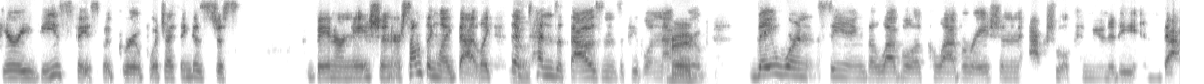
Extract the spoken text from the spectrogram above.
Gary Vee's Facebook group, which I think is just Vayner Nation or something like that. Like they yeah. have tens of thousands of people in that right. group. They weren't seeing the level of collaboration and actual community in that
